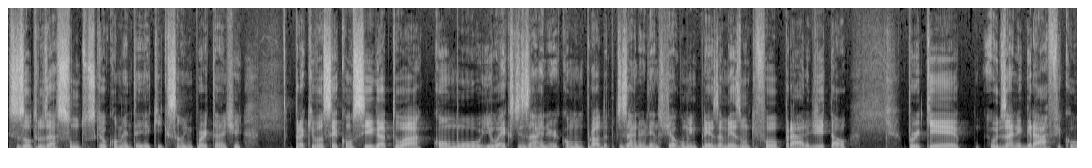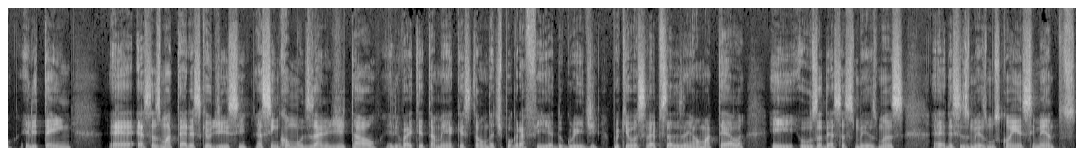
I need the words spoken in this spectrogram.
esses outros assuntos que eu comentei aqui que são importantes para que você consiga atuar como UX designer, como um product designer dentro de alguma empresa, mesmo que for para a área digital. Porque o design gráfico, ele tem é, essas matérias que eu disse, assim como o design digital. Ele vai ter também a questão da tipografia, do grid, porque você vai precisar desenhar uma tela e usa dessas mesmas, é, desses mesmos conhecimentos.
